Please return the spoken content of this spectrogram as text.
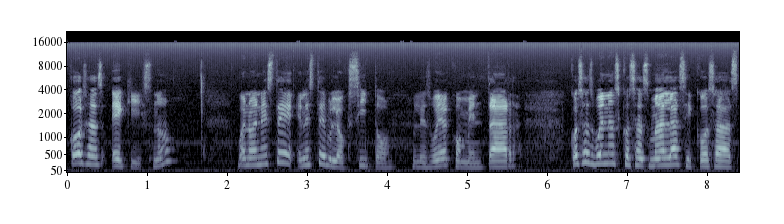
Cosas X, ¿no? Bueno, en este, en este blogcito les voy a comentar cosas buenas, cosas malas y cosas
